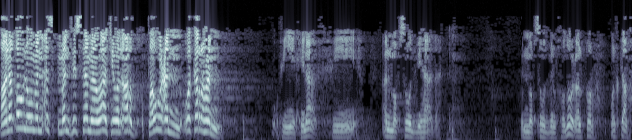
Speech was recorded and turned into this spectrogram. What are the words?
قال قوله من, من في السماوات والأرض طوعا وكرها. وفي خلاف في المقصود بهذا. المقصود بالخضوع والكره والكره.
